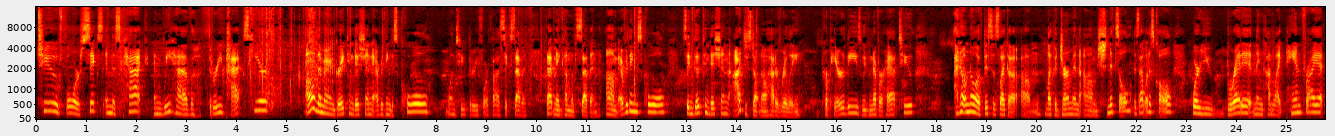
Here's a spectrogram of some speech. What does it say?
two, four, six in this pack, and we have three packs here. All of them are in great condition. Everything is cool. One, two, three, four, five, six, seven. That may come with seven. Um, everything's cool. It's in good condition. I just don't know how to really prepare these. We've never had to. I don't know if this is like a um, like a German um, schnitzel. Is that what it's called? Where you bread it and then kind of like pan fry it.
